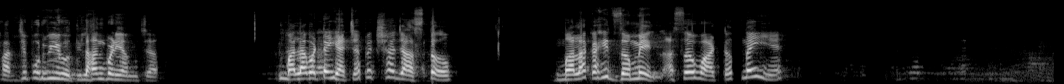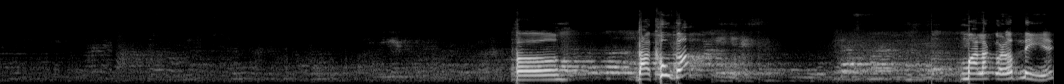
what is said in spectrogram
फार जी पूर्वी होती लहानपणी आमच्या. मला वाटतं याच्यापेक्षा जास्त मला काही जमेल असं वाटत नाहीये. दाखवू का? मला कळत नाहीये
